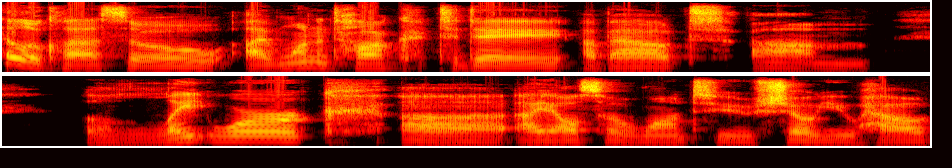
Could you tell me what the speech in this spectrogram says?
Hello class, so I want to talk today about um, late work. Uh, I also want to show you how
